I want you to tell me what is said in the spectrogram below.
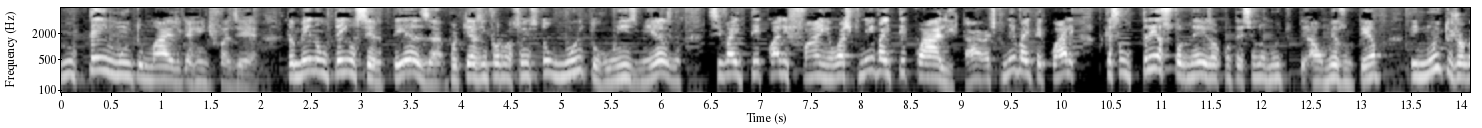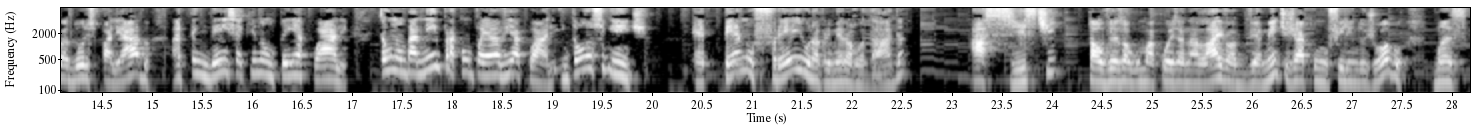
Não tem muito mais o que a gente fazer. Também não tenho certeza, porque as informações estão muito ruins mesmo, se vai ter qualifying. Eu acho que nem vai ter quali, tá? Eu acho que nem vai ter quali, porque são três torneios acontecendo muito, ao mesmo tempo, tem muito jogador espalhado, a tendência é que não tenha quali. Então não dá nem para acompanhar via quali. Então é o seguinte, é pé no freio na primeira rodada, assiste, talvez alguma coisa na live, obviamente, já com o feeling do jogo, mas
